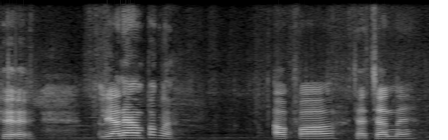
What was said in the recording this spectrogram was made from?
Liyane ampok lho. Apa jajan nih?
